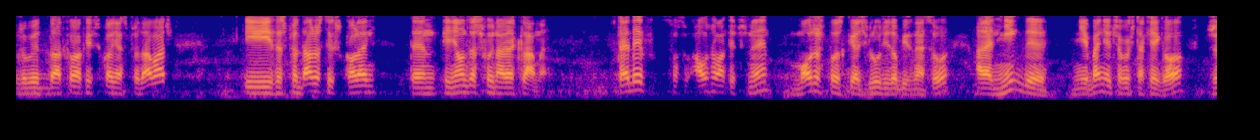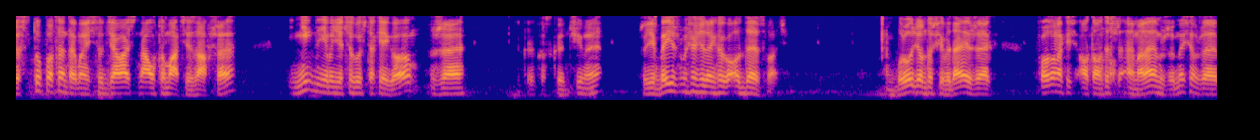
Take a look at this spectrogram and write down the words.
żeby dodatkowo jakieś szkolenia sprzedawać i ze sprzedaży z tych szkoleń ten pieniądze szły na reklamę. Wtedy w sposób automatyczny możesz pozyskiwać ludzi do biznesu, ale nigdy nie będzie czegoś takiego, że w 100% będzie to działać na automacie zawsze i nigdy nie będzie czegoś takiego, że tylko skręcimy, że nie będziesz musiał się do nikogo odezwać. Bo ludziom to się wydaje, że jak wchodzą jakieś automatyczne MLM, że myślą, że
